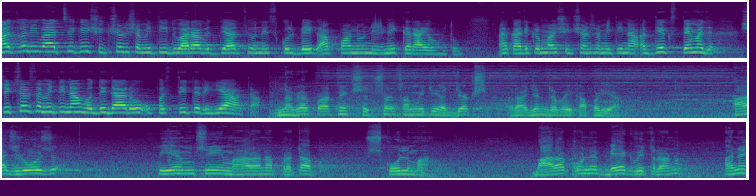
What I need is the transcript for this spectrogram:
મહત્વની વાત છે કે શિક્ષણ સમિતિ દ્વારા વિદ્યાર્થીઓને સ્કૂલ બેગ આપવાનો નિર્ણય કરાયો હતો. આ કાર્યક્રમમાં શિક્ષણ સમિતિના અધ્યક્ષ તેમજ શિક્ષણ સમિતિના હોદ્દેદારો ઉપસ્થિત રહ્યા હતા. નગર પ્રાથમિક શિક્ષણ સમિતિ અધ્યક્ષ રાજેન્દ્રભાઈ કાપડિયા આજ રોજ પીએમસી મહારાણા પ્રતાપ સ્કૂલમાં બાળકોને બેગ વિતરણ અને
